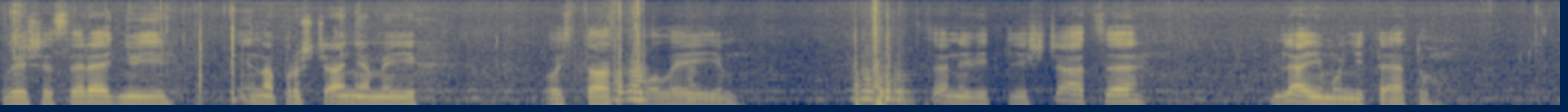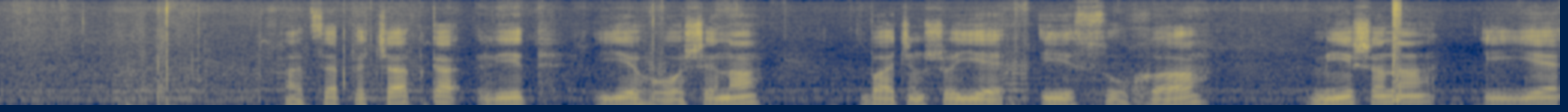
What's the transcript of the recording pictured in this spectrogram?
вище середньої. І на прощання ми їх ось так полиємо. Це не від кліща, це для імунітету. А це печатка від Єгошина. Бачимо, що є і суха, мішана, і є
